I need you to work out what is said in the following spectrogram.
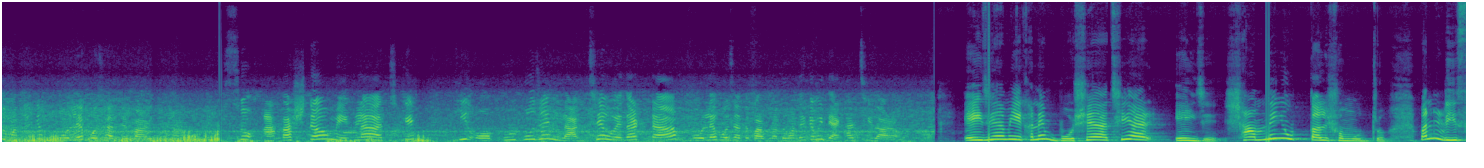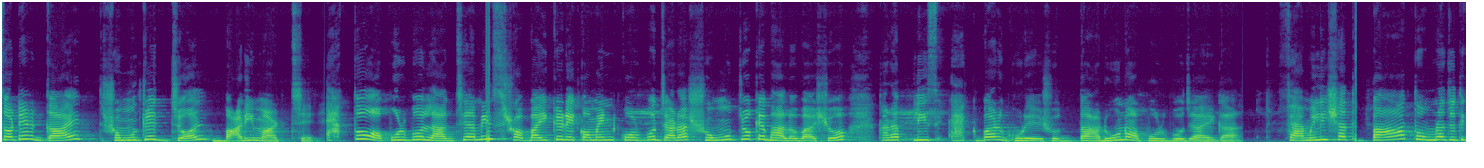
তোমাদেরকে বলে বোঝাতে পারব না। তো আকাশটাও মেঘলা আজকে। কি অপূর্ব যে লাগছে ওয়েদারটা বলে বোঝাতে পারব না। তোমাদেরকে আমি দেখাচ্ছি, দাঁড়াও। এই যে আমি এখানে বসে আছি, আর এই যে সামনেই উত্তাল সমুদ্র। মানে রিসর্টের গায়ে সমুদ্রের জল বাড়ি মারছে। এত অপূর্ব লাগছে, আমি সবাইকে রেকমেন্ড করব, যারা সমুদ্রকে ভালোবাসো, তারা প্লিজ একবার ঘুরে এসো। দারুণ অপূর্ব জায়গা। ফ্যামিলির সাথে বা তোমরা যদি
